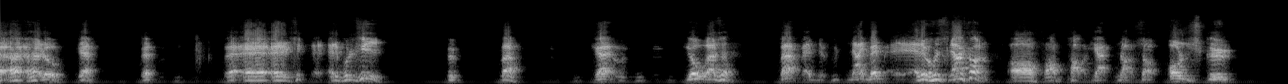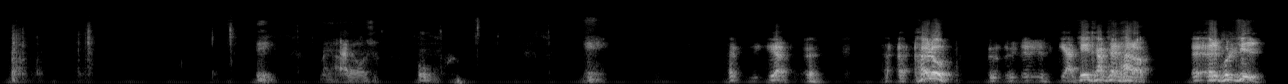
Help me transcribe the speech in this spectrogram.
Hallo, ja. Er, det, er det politiet? Hvad? Ja, jo, altså, Hvad? Nej, hvem? Er det hos slagteren? Åh, for pokker, ja, nå, så undskyld. Hey, men er det også. Oh. Nej. Ja, øh, hallo? Ja, det er kaptajn Haddock. Er det politiet?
